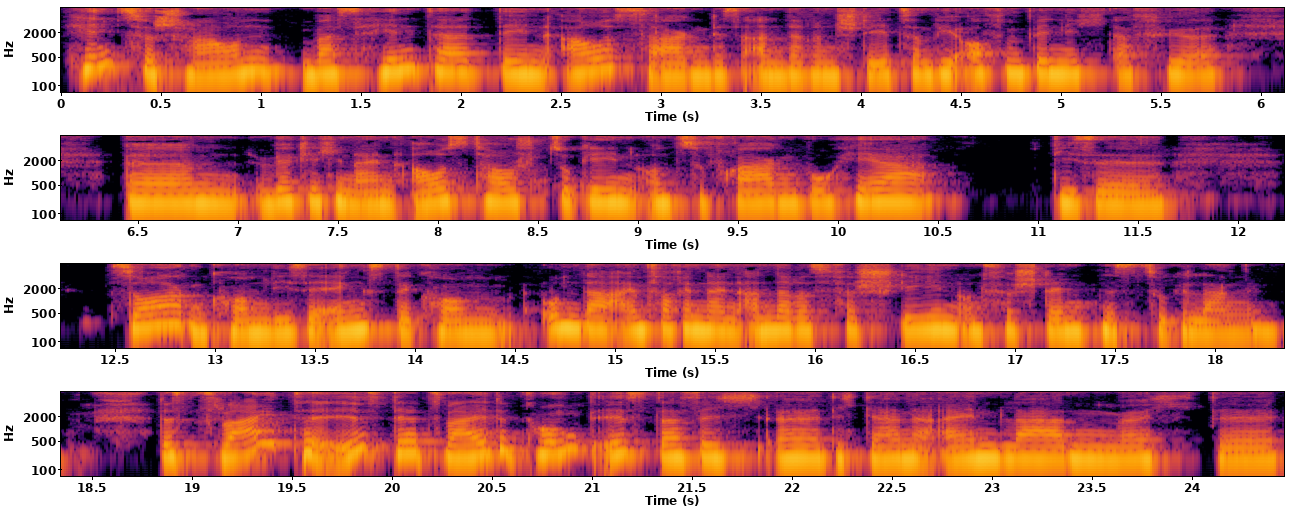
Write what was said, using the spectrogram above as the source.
hinzuschauen, was hinter den Aussagen des anderen steht und wie offen bin ich dafür, ähm, wirklich in einen Austausch zu gehen und zu fragen, woher diese Sorgen kommen, diese Ängste kommen, um da einfach in ein anderes Verstehen und Verständnis zu gelangen. Das zweite ist, der zweite Punkt ist, dass ich äh, dich gerne einladen möchte,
